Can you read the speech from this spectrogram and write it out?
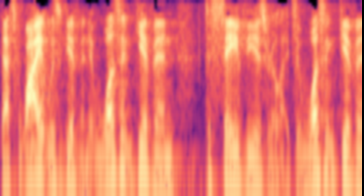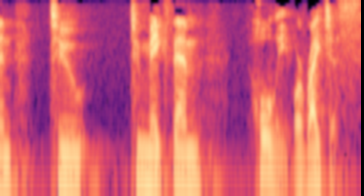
That's why it was given. It wasn't given to save the Israelites. It wasn't given to to make them holy or righteous.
